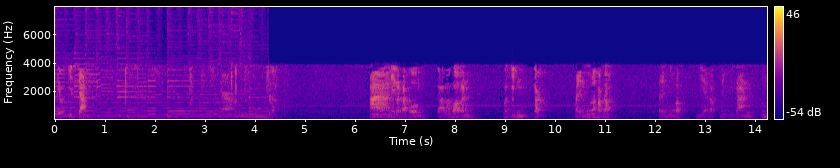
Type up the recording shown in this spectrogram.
เดี๋ยวกินจัดอ่าอ่า นี่แหละครับผม กลับมาพอกัน มากินกับใส่หมูนะครับเนาะใส่หมูครับนี่ครับหนึ่งมีสานหนึ่ง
